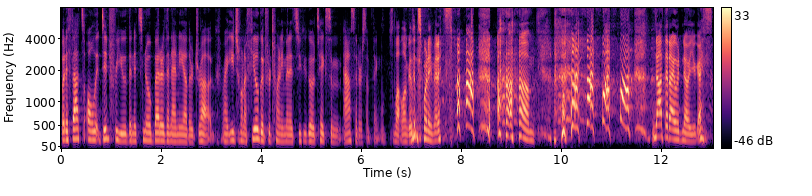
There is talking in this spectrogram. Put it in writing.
But if that's all it did for you, then it's no better than any other drug, right? You just want to feel good for 20 minutes. You could go take some acid or something. It's a lot longer than 20 minutes. um, not that I would know, you guys.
